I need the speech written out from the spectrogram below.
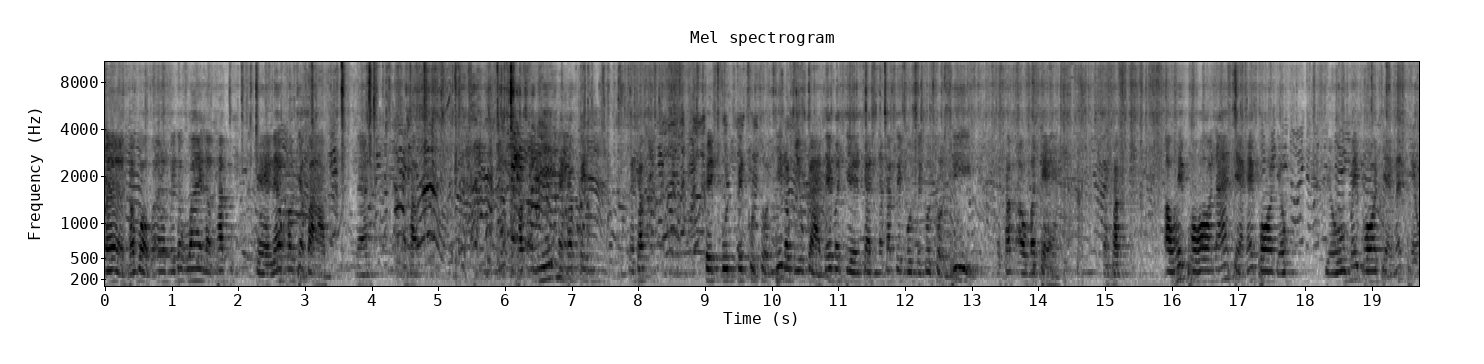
เออเขาบอกว่าเออไม่ต้องไหว้หรอกครับ แต่แล้วเขาจะบาปนะนะครับ ครับ อันนี้นะครับเป็นนะครับเป็นบุญเป็นกุศลที่เรามีโอกาสได้มาเจอกันนะครับ เป็นบุญเป็นกุศลที่นะครับ เอามาแจกนะครับ เอาให้พอนะแจกให้พอเดี๋ยวเดี๋ยวไม่พอแจกนั้นแถว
